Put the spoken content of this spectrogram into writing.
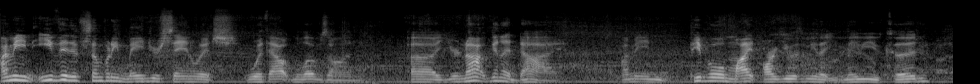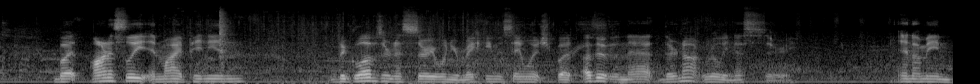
I mean, even if somebody made your sandwich without gloves on, uh, you're not gonna die. I mean, people might argue with me that maybe you could, but honestly, in my opinion, the gloves are necessary when you're making the sandwich, but other than that, they're not really necessary. And I mean,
